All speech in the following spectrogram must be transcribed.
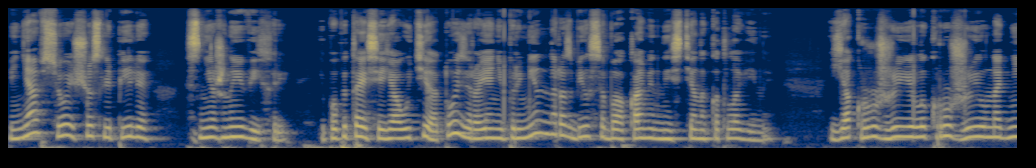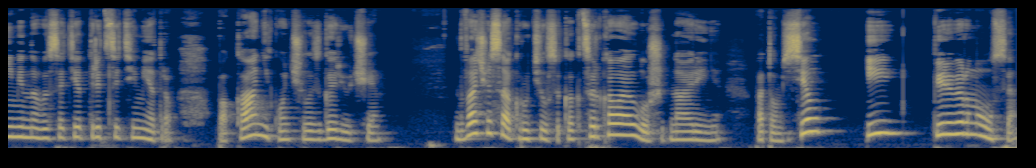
меня все еще слепили снежные вихри, и попытайся я уйти от озера, я непременно разбился бы о каменные стены котловины. Я кружил и кружил над ними на высоте 30 метров, пока не кончилось горючее. Два часа крутился, как цирковая лошадь на арене, потом сел и перевернулся.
